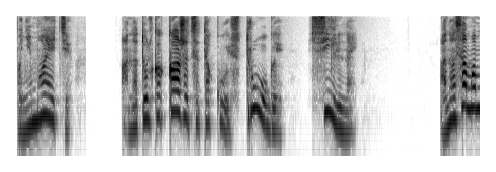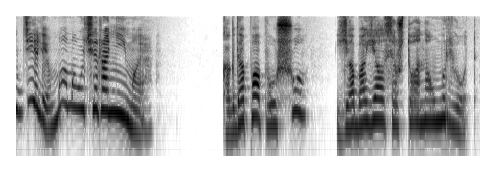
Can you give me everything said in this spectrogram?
Понимаете, она только кажется такой строгой, сильной. А на самом деле мама очень ранимая. Когда папа ушел, я боялся, что она умрет.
